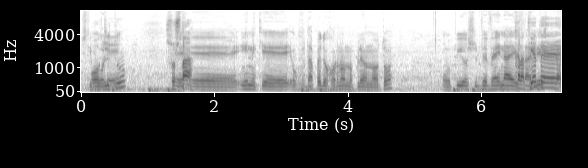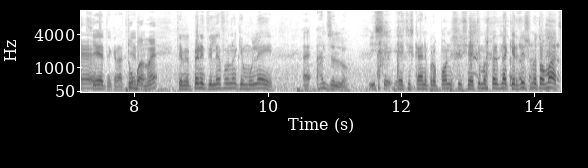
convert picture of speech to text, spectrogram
στην Οκ. πόλη του. Σωστά. Ε, είναι και 85 χρονών ο πλέον Ότο, ο οποίος βέβαια είναι Κρατιέται Ιταλής, κρατιέται, κρατιέται. τούμπανο, ε. Και με παίρνει τηλέφωνο και μου λέει, «Ε, Άντζελο, είσαι, έχεις κάνει προπόνηση, είσαι έτοιμος, πρέπει να κερδίσουμε το ματς.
